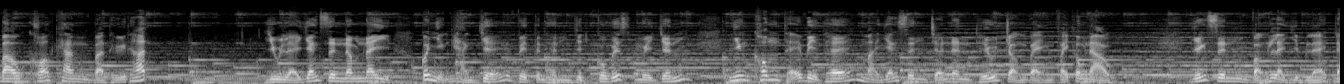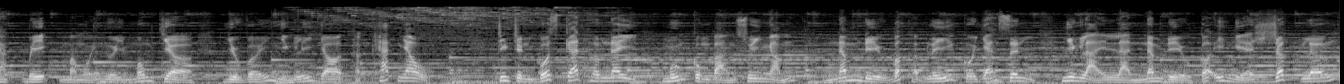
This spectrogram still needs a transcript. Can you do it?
bao khó khăn và thử thách. Dù lễ Giáng sinh năm nay có những hạn chế về tình hình dịch Covid-19, nhưng không thể vì thế mà Giáng sinh trở nên thiếu trọn vẹn phải không nào? Giáng sinh vẫn là dịp lễ đặc biệt mà mọi người mong chờ dù với những lý do thật khác nhau. Chương trình Postcard hôm nay muốn cùng bạn suy ngẫm 5 điều bất hợp lý của Giáng sinh nhưng lại là 5 điều có ý nghĩa rất lớn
